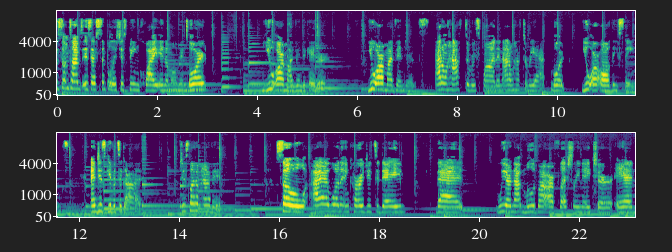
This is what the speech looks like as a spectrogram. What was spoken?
sometimes it's as simple as just being quiet in a moment. Lord, you are my vindicator. You are my vengeance. I don't have to respond and I don't have to react. Lord, you are all these things. And just give it to God. Just let them have it. So I want to encourage you today that we are not moved by our fleshly nature and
